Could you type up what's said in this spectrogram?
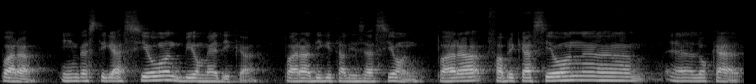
para investigación biomédica, para digitalización, para fabricación eh, eh, local.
